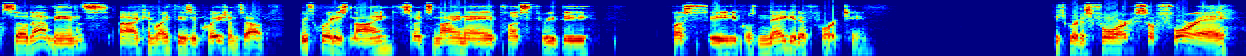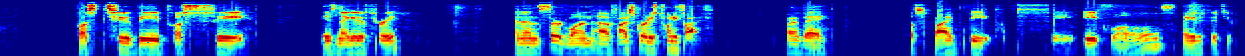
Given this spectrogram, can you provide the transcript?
So that means uh, I can write these equations out. 3 squared is 9, so it's 9a plus 3b plus c equals negative 14. 2 squared is 4, so 4a plus 2b plus c is negative 3. And then the third one, uh, 5 squared is 25. 5a plus 5b plus c equals negative 54.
